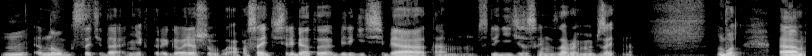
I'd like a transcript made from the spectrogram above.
ну, кстати, да, некоторые говорят, что опасайтесь, ребята, берегите себя, там, следите за своим здоровьем обязательно. Вот. А,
